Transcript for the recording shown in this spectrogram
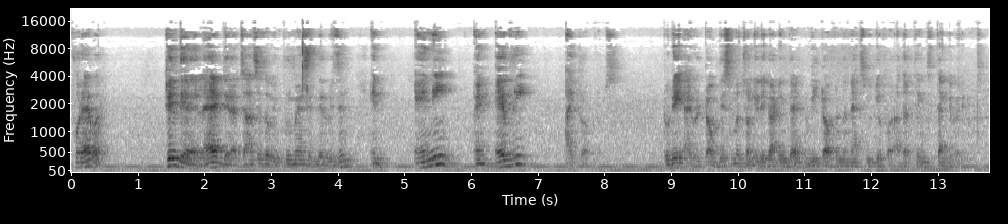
forever. Till they are alive, there are chances of improvement in their vision in any and every eye problems. Today I will talk this much only regarding that. We'll talk in the next video for other things. Thank you very much.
